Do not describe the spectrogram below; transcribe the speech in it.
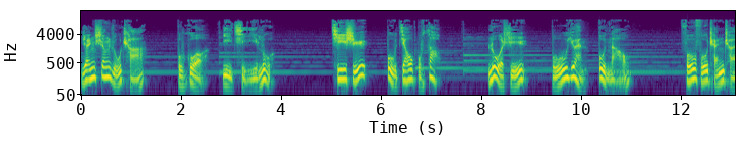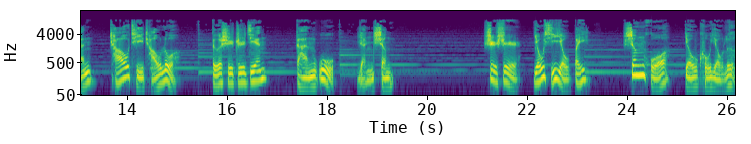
人生如茶，不过一起一落。起时不骄不躁，落时不怨不恼。浮浮沉沉，潮起潮落，得失之间，感悟人生。世事有喜有悲，生活有苦有乐。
